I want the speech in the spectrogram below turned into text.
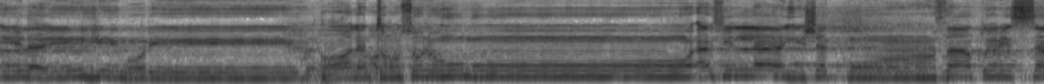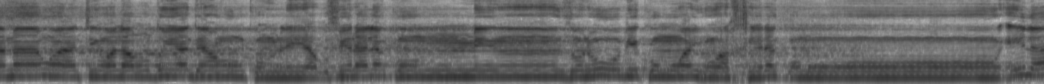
إليه مريب. قالت رسلهم أفي الله شك فاطر السماوات والأرض يدعوكم ليغفر لكم من ذنوبكم ويوخركم إلى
